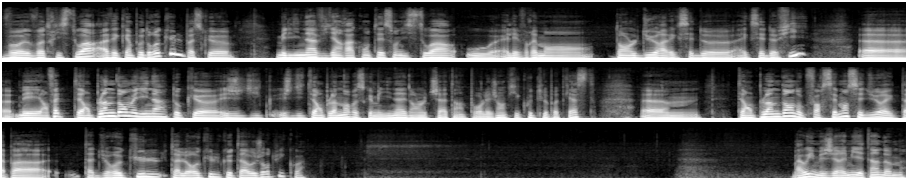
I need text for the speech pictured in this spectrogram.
votre histoire avec un peu de recul, parce que Mélina vient raconter son histoire où elle est vraiment dans le dur avec ses deux, avec ses deux filles. Euh, mais en fait, t'es en plein dedans, Mélina. Donc, euh, je dis, je dis t'es en plein dedans parce que Mélina est dans le chat hein, pour les gens qui écoutent le podcast. Euh, t'es en plein dedans, donc forcément c'est dur et t'as pas, t'as du recul, t'as le recul que t'as aujourd'hui, quoi. Bah oui, mais Jérémy est un homme.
